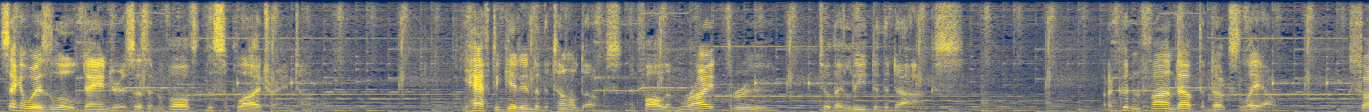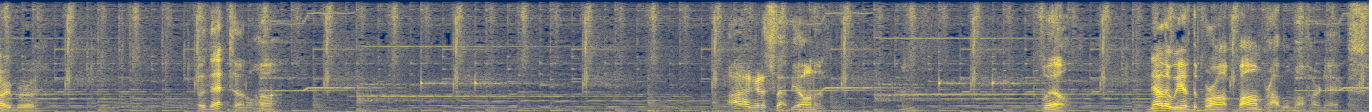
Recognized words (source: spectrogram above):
Second way is a little dangerous as it involves the supply train tunnel. You have to get into the tunnel ducts and follow them right through till they lead to the docks. But I couldn't find out the duct's layout. Sorry, bro. Oh, that tunnel, huh? I gotta stop yawning. Hmm. Well, now that we have the bomb problem off our necks,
